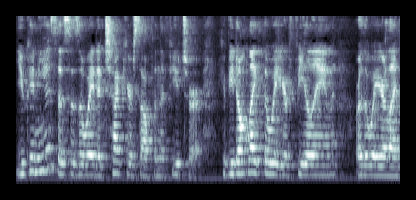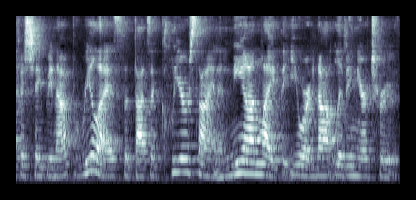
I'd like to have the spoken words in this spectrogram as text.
You can use this as a way to check yourself in the future. If you don't like the way you're feeling or the way your life is shaping up, realize that that's a clear sign, a neon light that you are not living your truth.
